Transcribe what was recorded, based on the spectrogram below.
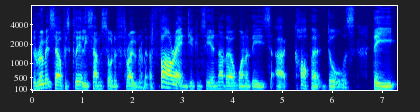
The room itself is clearly some sort of throne room. At the far end, you can see another one of these uh, copper doors. The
